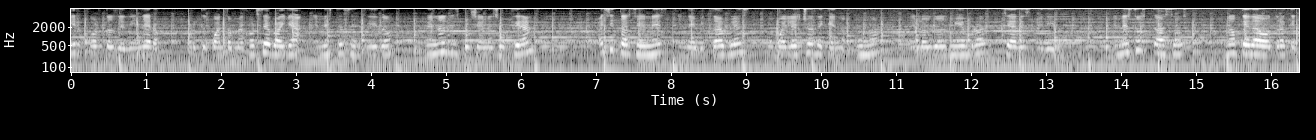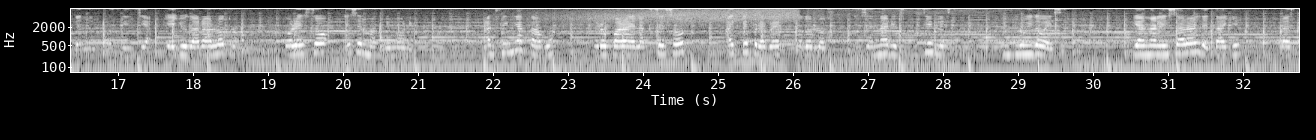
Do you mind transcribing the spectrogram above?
ir cortos de dinero, porque cuanto mejor se vaya en este sentido, menos discusiones surgirán. Hay situaciones inevitables como el hecho de que uno de los dos miembros sea despedido. En estos casos no queda otra que tener paciencia y ayudar al otro. Por eso es el matrimonio. Al fin y al cabo, pero para el accesor hay que prever todos los escenarios posibles, incluido ese, y analizar al detalle las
